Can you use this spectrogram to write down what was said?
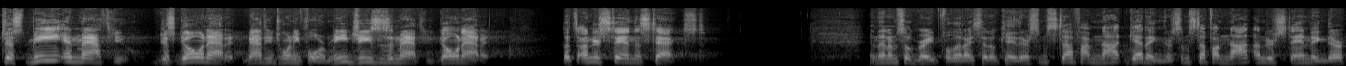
just me and Matthew, just going at it. Matthew 24, me, Jesus, and Matthew going at it. Let's understand this text. And then I'm so grateful that I said, okay, there's some stuff I'm not getting. There's some stuff I'm not understanding. There,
